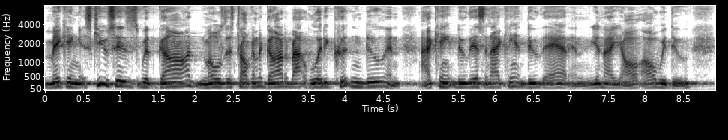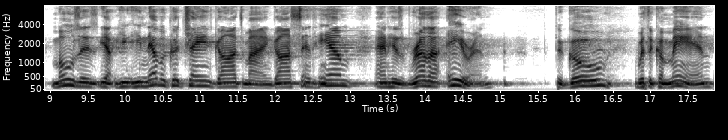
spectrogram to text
making excuses with God, Moses talking to God about what he couldn't do, and I can't do this and I can't do that, and you know, all, all we do. Moses, yeah, he, he never could change God's mind. God sent him and his brother Aaron to go with a command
